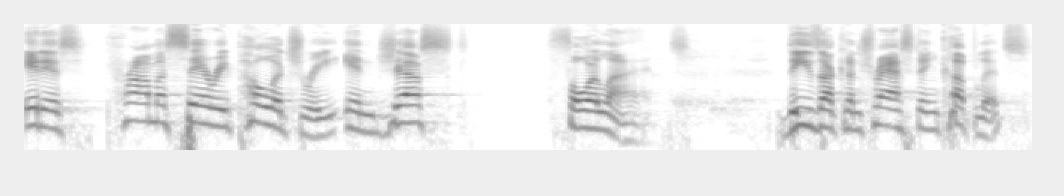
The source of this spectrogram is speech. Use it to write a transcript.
It is promissory poetry in just four lines. These are contrasting couplets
